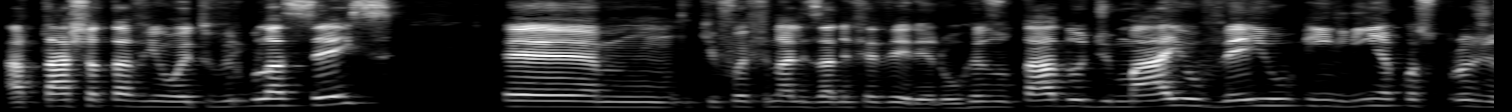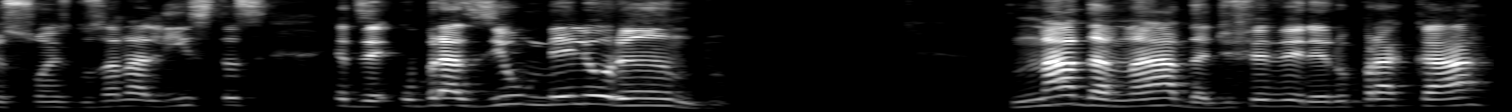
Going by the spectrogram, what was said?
a taxa estava em 8,6, é, que foi finalizada em fevereiro. O resultado de maio veio em linha com as projeções dos analistas, quer dizer, o Brasil melhorando. Nada, nada de fevereiro para cá,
